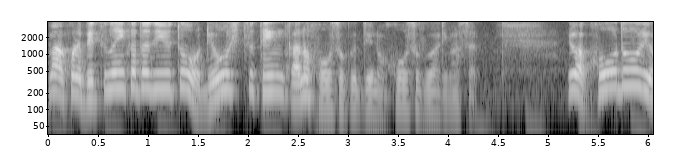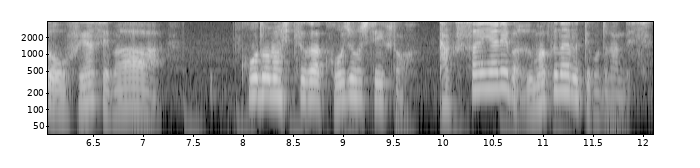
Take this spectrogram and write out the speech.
まあこれ別の言い方で言うと良質転嫁の法則っていうの法則があります。要は行動量を増やせば行動の質が向上していくと。たくさんやれば上手くなるってことなんです。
